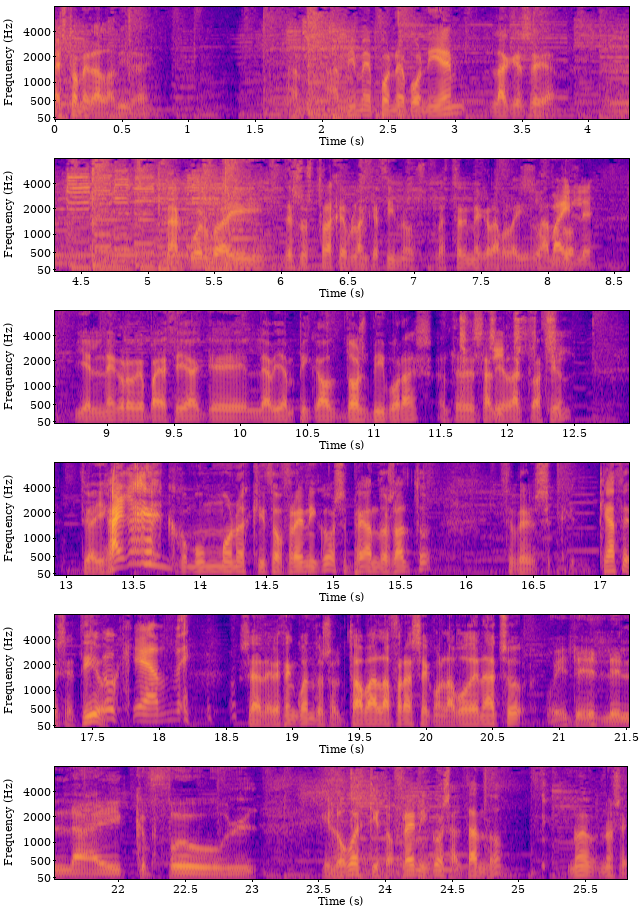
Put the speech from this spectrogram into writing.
A esto me da la vida, ¿eh? A mí, a mí me pone Boniem la que sea. Me acuerdo ahí de esos trajes blanquecinos, las tres negras bailando. baile. Y el negro que parecía que le habían picado dos víboras antes de salir a la actuación. Tío, ahí, ¡ay, ay! como un mono esquizofrénico, se pegando saltos. Dice, "Pero, ¿qué- ¿Qué hace ese tío? ¿Qué hace? O sea, de vez en cuando soltaba la frase con la voz de Nacho, "We did it like a fool", y luego esquizofrénico saltando. No, no sé.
